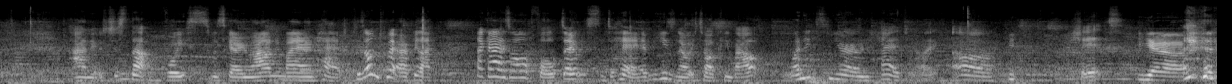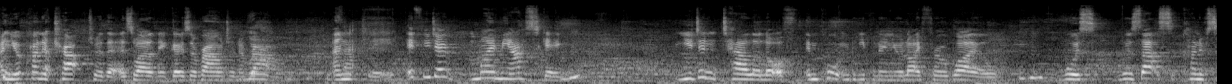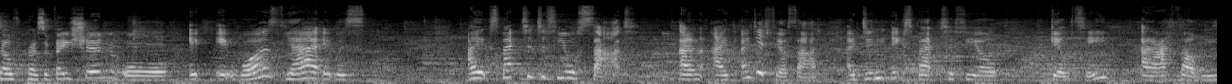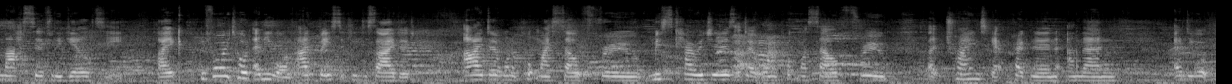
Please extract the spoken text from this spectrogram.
And it was just that voice was going around in my own head. Because on Twitter, I'd be like, "That guy's awful. Don't listen to him. He doesn't know what he's talking about." When it's in your own head, you're like, "Oh, shit." Yeah, and you're kind of trapped with it as well, and it goes around and around. Yeah, exactly. And if you don't mind me asking. Mm-hmm you didn't tell a lot of important people in your life for a while. Mm-hmm. Was was that kind of self preservation or It, it was, yeah, it was. I expected to feel sad, and I, I did feel sad. I didn't expect to feel guilty, and I felt massively guilty. Like, before I told anyone, I'd basically decided I don't want to put myself through miscarriages, I don't want to put myself through, like, trying to get pregnant and then ending up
